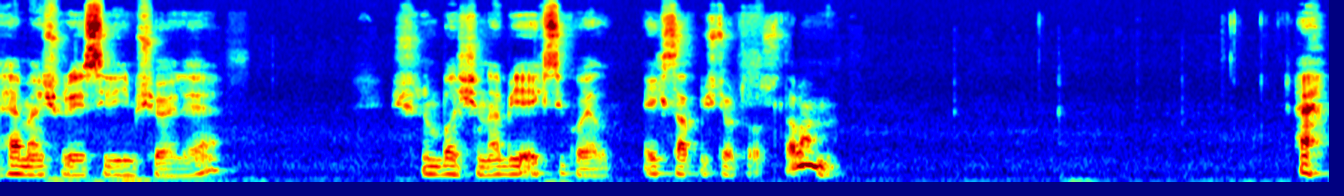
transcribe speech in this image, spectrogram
hemen şurayı sileyim şöyle. Şunun başına bir eksi koyalım. Eksi 64 olsun tamam mı? Heh.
